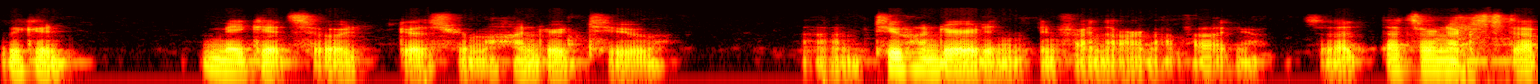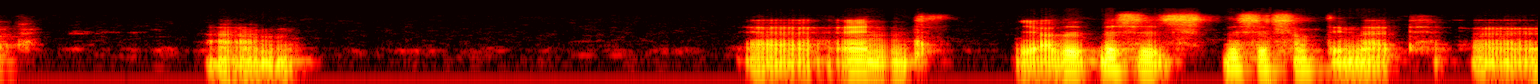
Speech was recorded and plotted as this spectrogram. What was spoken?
we could make it so it goes from 100 to um, 200 and, and, find the R value. So that, that's our next step. Um, uh, and yeah, th this is this is something that uh,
